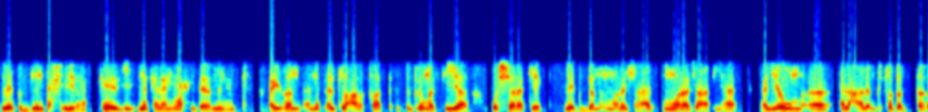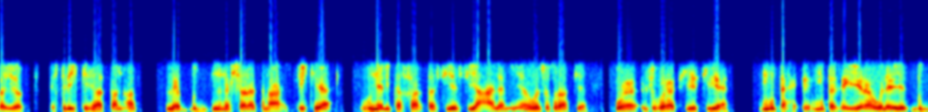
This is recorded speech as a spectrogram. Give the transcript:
لابد من تحريرها. هذه مثلا واحدة منهم. أيضا مسألة العلاقات الدبلوماسية والشراكات. لابد من مراجعتها. اليوم آه، العالم بصدد التغير إفريقيا تنهض. لابد من الشراكة مع إفريقيا. هنالك خارطة سياسية عالمية وجغرافيا وجغرافيا سياسية. متغيرة ولا بد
